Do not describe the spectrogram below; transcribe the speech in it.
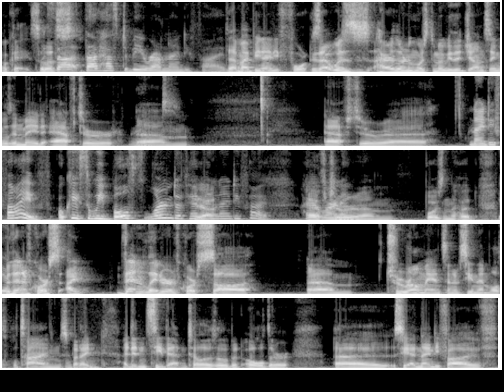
okay. So that that has to be around ninety five. that might be ninety four because that was higher learning was the movie that John Singleton made after Right. um after uh ninety five. Okay, so we both learned of him Yeah. in ninety five. Higher after um Boyz n the Hood. Yep. But then of course I then later of course saw um True Romance and I've seen that multiple times, but I I didn't see that until I was a little bit older. Uh so yeah, ninety five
